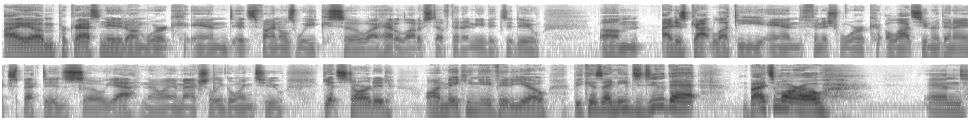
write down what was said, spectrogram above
I um, procrastinated on work, and it's finals week, so I had a lot of stuff that I needed to do. Um, I just got lucky and finished work a lot sooner than I expected. So yeah, now I am actually going to get started on making a video because I need to do that by tomorrow. And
